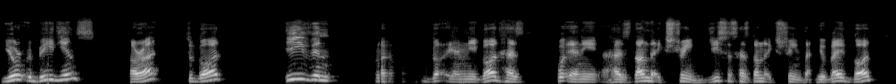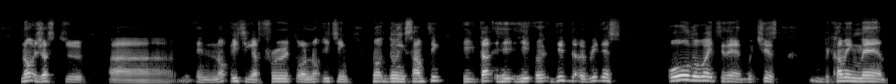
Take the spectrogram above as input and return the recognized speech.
Your obedience, all right, to God, even God, and God has and he has done the extreme. Jesus has done the extreme that he obeyed God, not just to uh, in not eating a fruit or not eating, not doing something. He he, he did the obedience all the way to the end, which is becoming man,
